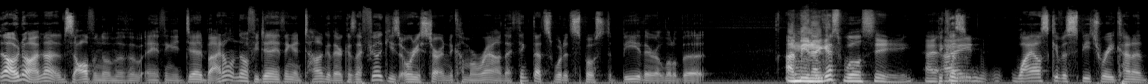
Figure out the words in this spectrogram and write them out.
No, no, I'm not absolving him of anything he did, but I don't know if he did anything in Tonga there because I feel like he's already starting to come around. I think that's what it's supposed to be there a little bit. I mean, I guess we'll see. I, Because I, why else give a speech where he kind of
